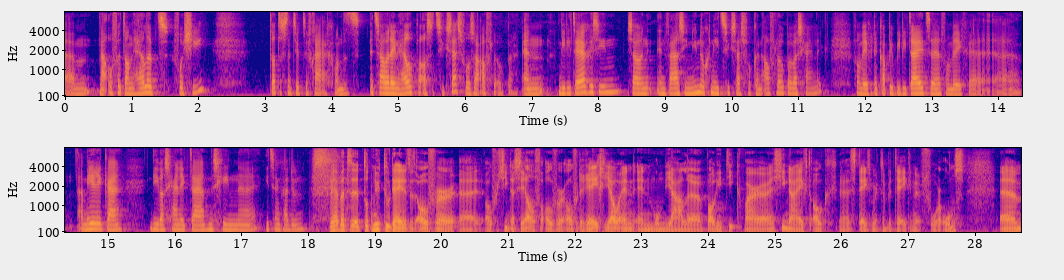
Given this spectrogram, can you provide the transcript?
Um, nou, of het dan helpt voor Xi, dat is natuurlijk de vraag. Want het, het, zou alleen helpen als het succesvol zou aflopen. En militair gezien zou een invasie nu nog niet succesvol kunnen aflopen, waarschijnlijk. Vanwege de capabiliteiten, vanwege uh, Amerika die waarschijnlijk daar misschien uh, iets aan gaat doen. We hebben het uh, tot nu toe deden het over, uh, over China zelf, over, over de regio en, en mondiale politiek. Maar China heeft ook steeds meer te betekenen voor ons. Um,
